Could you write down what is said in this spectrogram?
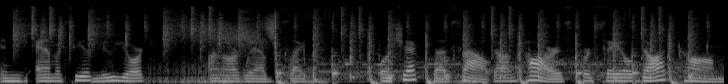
in Jamaica, New York on our website or check us out on carsforsale.com.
